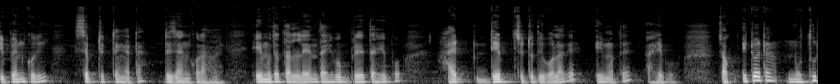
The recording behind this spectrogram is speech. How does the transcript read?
ডিপেণ্ড কৰি চেপ্টিক টেংক এটা ডিজাইন কৰা হয়। সেইমতে তাৰ লেন্থ আহিব ব্ৰেথ আহিব হাইট ডেপ যিটো দিব লাগে সেইমতে আহিব। চাওক এইটো এটা নতুন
